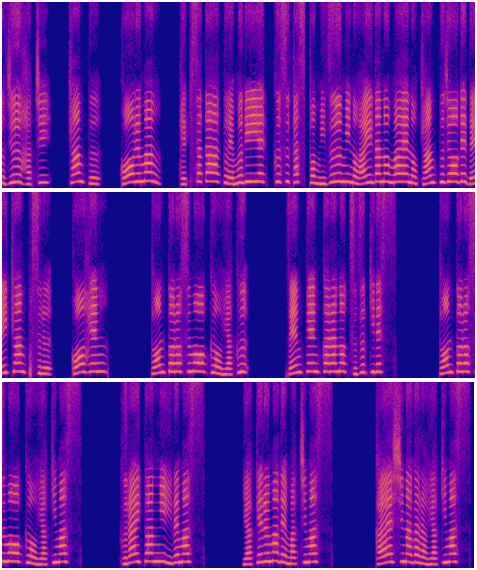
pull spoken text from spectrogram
キャンプ、コールマン、ヘキサタープ MDX タスと湖の間の前のキャンプ場でデイキャンプする、後編。トントロスモークを焼く。前編からの続きです。トントロスモークを焼きます。フライパンに入れます。焼けるまで待ちます。返しながら焼きます。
